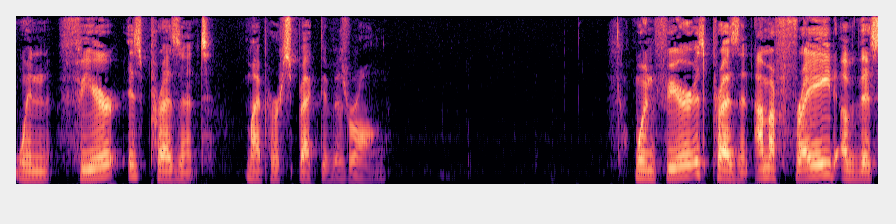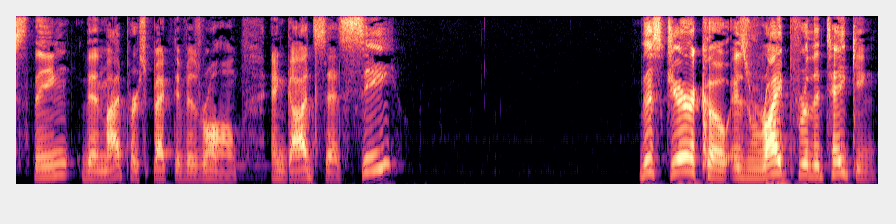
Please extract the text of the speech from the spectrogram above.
When fear is present, my perspective is wrong. When fear is present, I'm afraid of this thing, then my perspective is wrong. And God says, See, this Jericho is ripe for the taking.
